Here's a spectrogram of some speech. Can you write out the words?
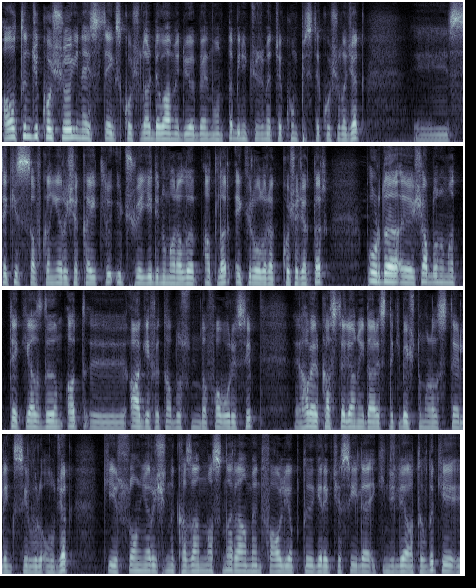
6. koşu yine Stakes koşular devam ediyor Belmont'ta. 1300 metre kum pistte koşulacak. 8 ee, safkan yarışa kayıtlı 3 ve 7 numaralı atlar ekürü olarak koşacaklar. Burada e, şablonuma tek yazdığım at e, AGF tablosunda favorisi e, Haver Castellano idaresindeki 5 numaralı Sterling Silver olacak. Ki son yarışını kazanmasına rağmen faul yaptığı gerekçesiyle ikinciliğe atıldı ki e,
